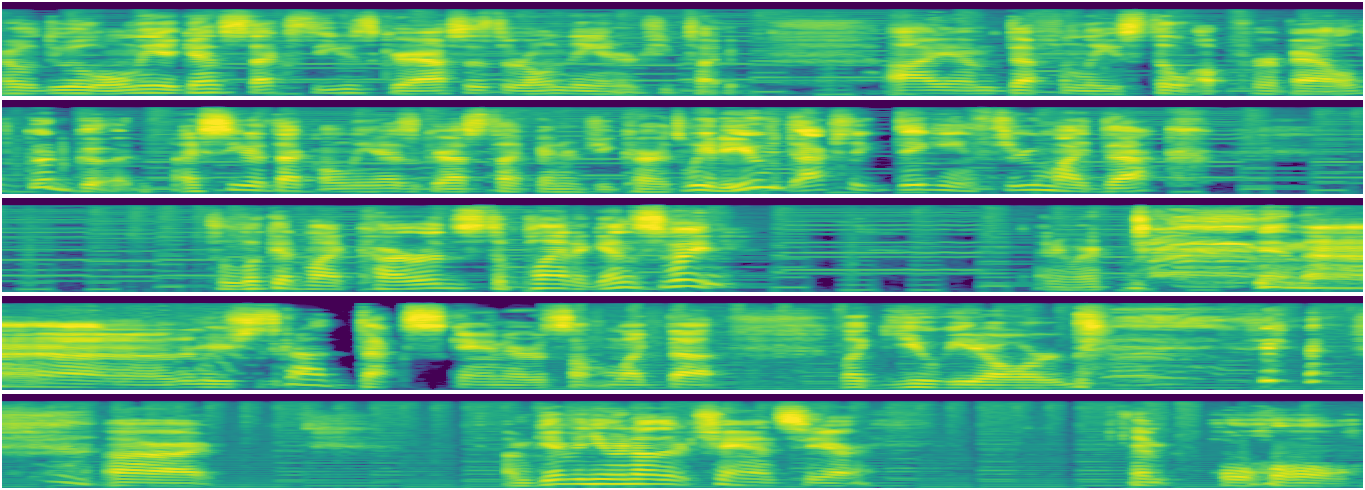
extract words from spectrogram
I will duel only against decks that use grass as their only energy type. I am definitely still up for a battle. Good, good. I see your deck only has grass-type energy cards. Wait, are you actually digging through my deck? To look at my cards to plan against me? Anyway. nah, maybe she's got a deck scanner or something like that. Like Yu-Gi-Oh! or... Alright. I'm giving you another chance here. Oh,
